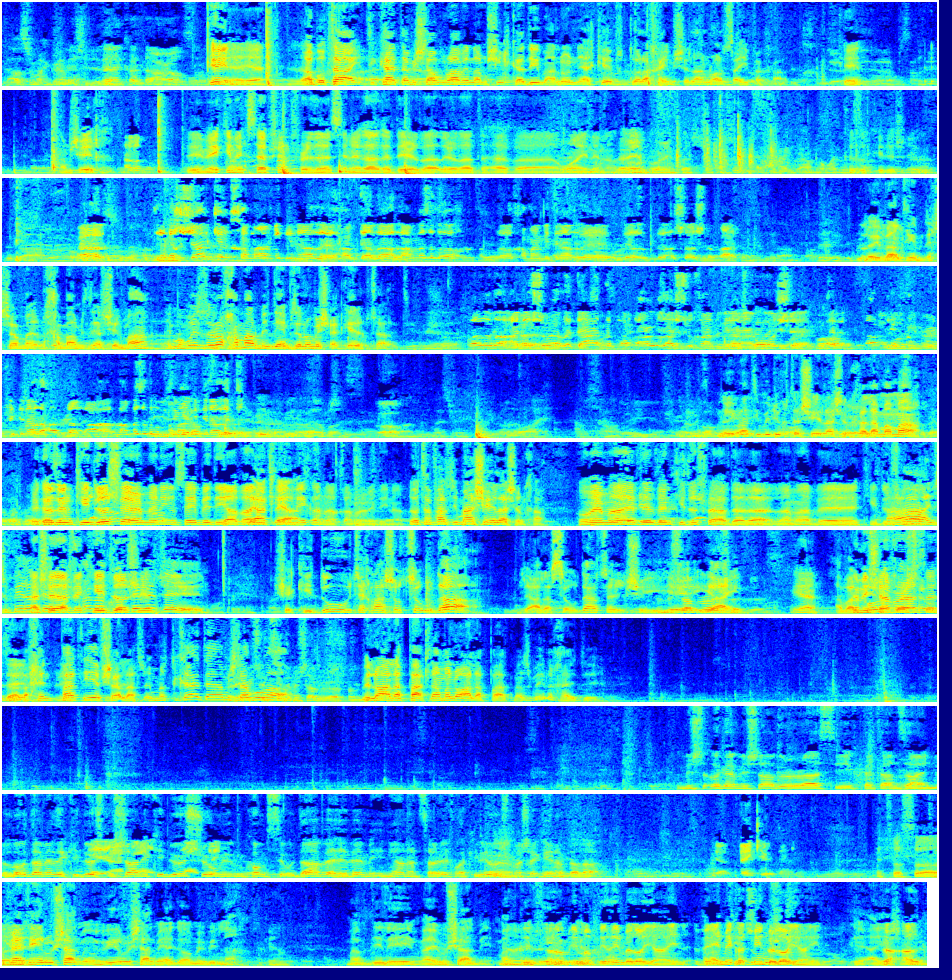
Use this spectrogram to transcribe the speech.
They should do that in Qatar also. כן, yeah, yeah. רבותיי, תקרא את המשנה ברורה ונמשיך קדימה, לא נעכב את כל החיים שלנו על סעיף אחד. כן, נמשיך. They make an exception for the synagogue that they're allowed, they're allowed to have uh, wine and Very alcohol important question. because of Kiddush. אז זה נחשב כחמר מדינה להבדלה, למה זה לא לא חמר מדינה לליל של השבת? לא הבנתי, אם נחשב חמר מדינה של מה? הם אומרים שזה לא חמר מדינה, זה לא משקר קצת. לא, לא, לא, אני שואל, לדעת לפחות ערוך השולחן והרב משה, זה נחשב כחמר מדינה להבדלה, למה זה לא חמר מדינה לכיבוש? לא הבנתי בדיוק את השאלה שלך, למה מה? Because in Kiddush there are many who say בדיעבד you לאט, can't לאט. make on החמר מדינה. לא תפסתי, מה השאלה שלך? הוא אומר, מה ההבדל בין קידוש והבדלה? למה בקידוש... אה, הסביר את זה, השאלה בקידוש זה. שקידוש צריך לעשות סעודה. זה על הסעודה צריך שיהיה יין. Yeah. אבל פה במשנה לא סעודה, זה. לכן פת אי אפשר לעשות. אם תקרא את פעם. ולא על הפת, למה לא על הפת? מסביר לך את זה. look at משנה ברורה סעיף קטן ז' ולא דמה לקידוש ושני קידוש שהוא ממקום סעודה והווה מעניין הצריך לקידוש מה שכן הבדלה. Yeah, thank you, thank you. It's also... תקרא את הירושלמי, הוא מביא ירושלמי הגאון מווילנה. כן. מבדילים, והירושלמי, מבדילים. הירושלמים מבדילים בלא יין, ואין מקדשים. בלא יין. כן, על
